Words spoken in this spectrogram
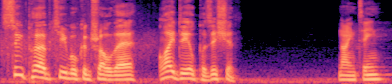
Superb cue ball control there. Ideal position. Nineteen.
